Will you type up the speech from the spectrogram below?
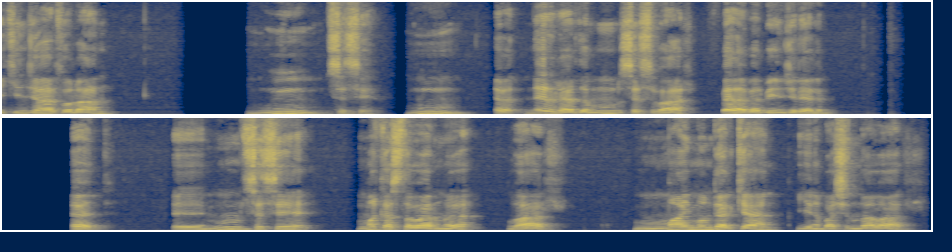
ikinci harfi olan M sesi. M. Evet, nerelerde M sesi var? Beraber bir inceleyelim. Evet, e, M sesi makasta var mı? Var. Maymun derken yine başında var.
